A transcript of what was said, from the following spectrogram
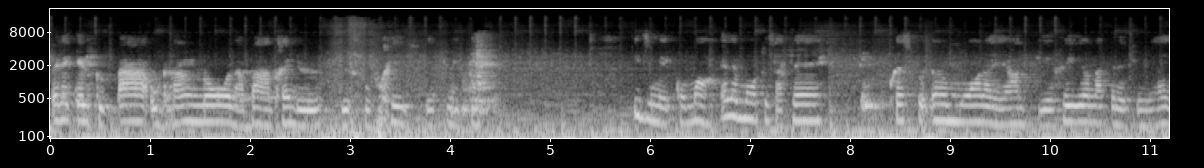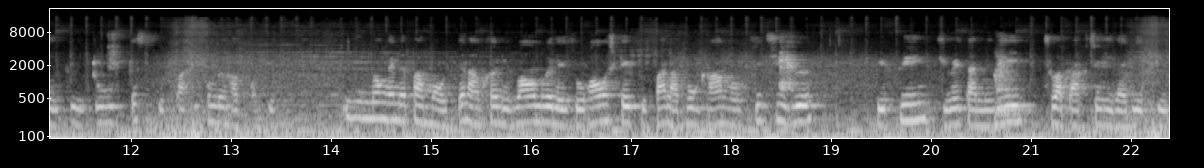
Elle est quelque part au Grand Nord, là-bas, en train de, de souffrir et tout et tout. Il dit, mais comment? Elle est morte, ça fait presque un mois, là, elle est enterrée, on a fait les funérailles et tout et tout. Qu'est-ce qui se passe? Il faut me raconter. Il dit, non, elle n'est pas morte. Elle est en train de vendre les oranges quelque part là-bas au Grand Nord. Si tu veux, et puis tu vas t'amener, tu vas partir regarder et tout et.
